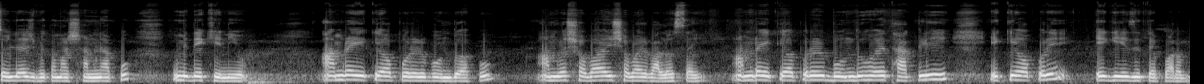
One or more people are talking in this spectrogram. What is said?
চলে আসবে তোমার সামনে, আপু। তুমি দেখে নিও। আমরা একে অপরের বন্ধু, আপু। আমরা সবাই সবার ভালো চাই। আমরা একে অপরের বন্ধু হয়ে থাকলেই একে অপরে এগিয়ে যেতে পারব।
